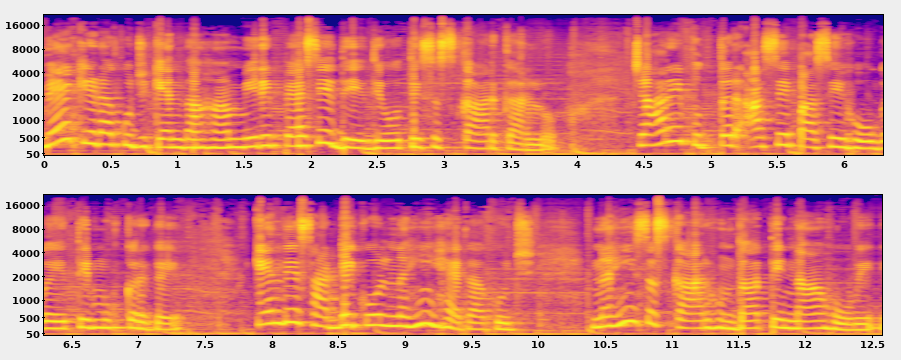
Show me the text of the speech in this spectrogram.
ਮੈਂ ਕਿਹੜਾ ਕੁਝ ਕਹਿੰਦਾ ਹਾਂ, ਮੇਰੇ ਪੈਸੇ ਦੇ ਦਿਓ ਤੇ ਸੰਸਕਾਰ ਕਰ ਲਓ। ਚਾਰੇ ਪੁੱਤਰ ਆਸੇ-ਪਾਸੇ ਹੋ ਗਏ ਤੇ ਮੁੱਕਰ ਗਏ। ਕਹਿੰਦੇ, ਸਾਡੇ ਕੋਲ ਨਹੀਂ ਹੈਗਾ ਕੁਝ। ਨਹੀਂ ਸੰਸਕਾਰ ਹੁੰਦਾ ਤੇ ਨਾ ਹੋਵੇ।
